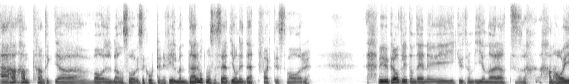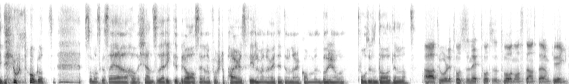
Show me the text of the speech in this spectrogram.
Han, han, han tyckte jag var bland de svagaste korten i filmen. Däremot måste jag säga att Johnny Depp faktiskt var... Vi pratade lite om det när vi gick ut från bion där att han har ju inte gjort något som man ska säga har känts så där riktigt bra sedan den första Pirates-filmen. Jag vet inte när den kom, men början av 2000-talet eller något. Ja, jag tror det. 2001, 2002 någonstans där omkring.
